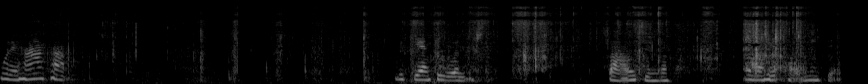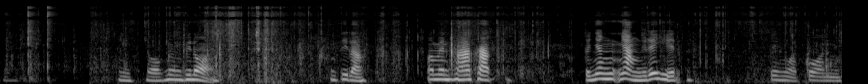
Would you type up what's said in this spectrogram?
มดเลยห้าค่ะมีแกงส่วนปลาเอากินกันเอามาเฮ็ดเขามันเสียกันนี่ดอกหนึ่งพี่น้องนี่ติล่ะเอาเป็นหาคักแต่ยังยังอยู่ได้เห็ดเป็นหัวดก่อนนี่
